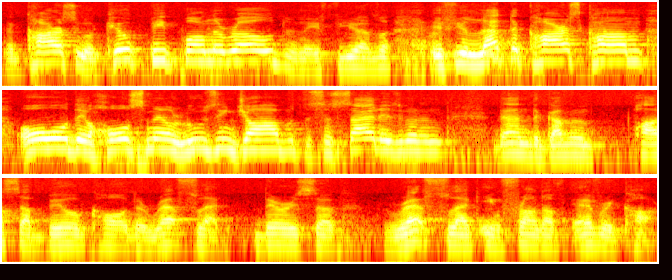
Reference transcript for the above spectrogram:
The cars will kill people on the road, and if you, have a, if you let the cars come, all the horsemen are losing jobs, the society is going to, then the government passed a bill called the red flag. There is a red flag in front of every car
